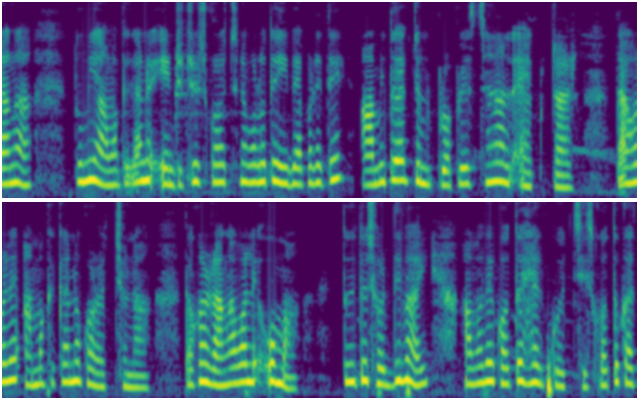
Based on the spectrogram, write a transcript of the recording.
রাঙা, তুমি আমাকে কেন ইন্ট্রোডিউস করাচ্ছ না বলো তো এই ব্যাপারেতে? আমি তো একজন প্রফেশনাল অ্যাক্টার তাহলে আমাকে কেন করাচ্ছ না? তখন রাঙা বলে ও মা তুই তো সর্দি ভাই, আমাদের কত হেল্প করছিস, কত কাজ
